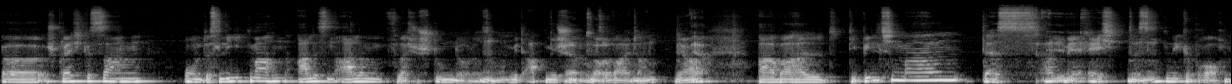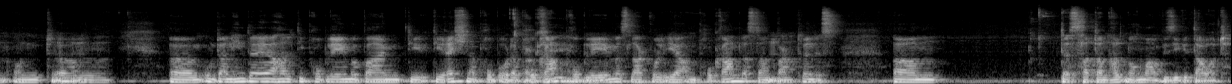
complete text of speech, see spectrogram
äh, Sprechgesang und das Lied machen, alles in allem vielleicht eine Stunde oder so, mit Abmischen Ja, und so weiter. Mhm. Ja. Ja. Aber halt die Bildchen malen, das hat Ewig. mir echt das Mhm. Knick gebrochen. Und, ähm, ähm, und dann hinterher halt die Probleme beim, die, die Rechnerprobleme oder Programmprobleme. Es lag wohl eher am Programm, dass da ein Bug drin ist. Ähm, das hat dann halt nochmal ein bisschen gedauert.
